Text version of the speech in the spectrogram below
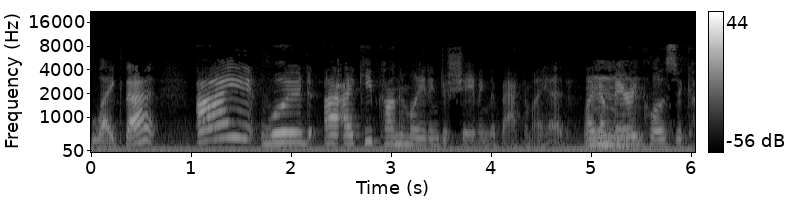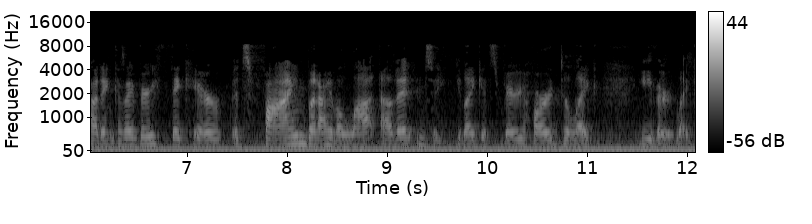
like that? I would, I, I keep contemplating just shaving the back of my head. Like, I'm Mm. very close to cutting because I have very thick hair. It's fine, but I have a lot of it. And so, like, it's very hard to, like, either, like,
